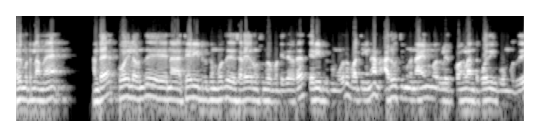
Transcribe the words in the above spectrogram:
அது மட்டும் இல்லாமல் அந்த கோயிலை வந்து நான் தேடிட்டு இருக்கும்போது சடையவரம் சுந்தரப்பட்டி தேவரை தேடிட்டு இருக்கும்போது பார்த்தீங்கன்னா அறுபத்தி மூணு நாயன்மார்கள் இருப்பாங்களா அந்த கோயிலுக்கு போகும்போது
